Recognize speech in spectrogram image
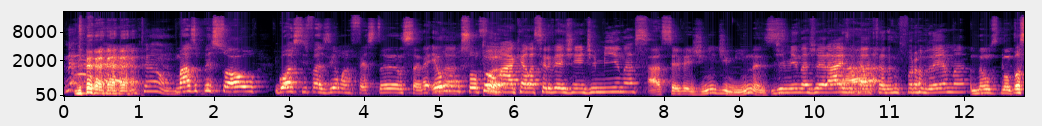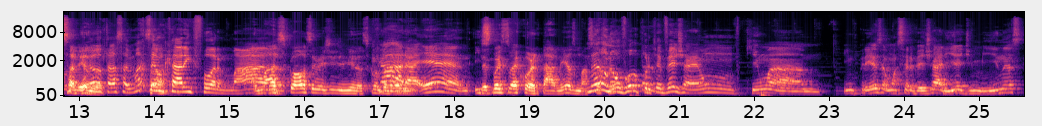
É, então. Mas o pessoal gosta de fazer uma festança, né? Eu não sou fã. Tomar aquela cervejinha de Minas. A cervejinha de Minas? De Minas Gerais, Ah. aquela que tá dando problema. Não, não tô sabendo. Não, tá sabendo. Mas é um cara informado. Mas qual cervejinha de Minas? Conta Cara, é. isso- Depois você vai cortar mesmo? Mas Não, continua não vou, porque veja, é um. Que uma empresa, uma cervejaria de Minas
